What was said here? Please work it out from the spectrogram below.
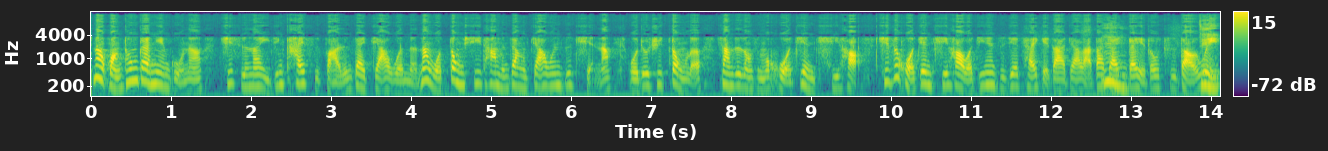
那网通概念股呢，其实呢，已经开始法人在加温了。那我洞悉他们这样加温之前呢，我就去动了，像这种什么火箭七号。其实火箭七号，我今天直接拆给大家了，大家应该也都知道，喂，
